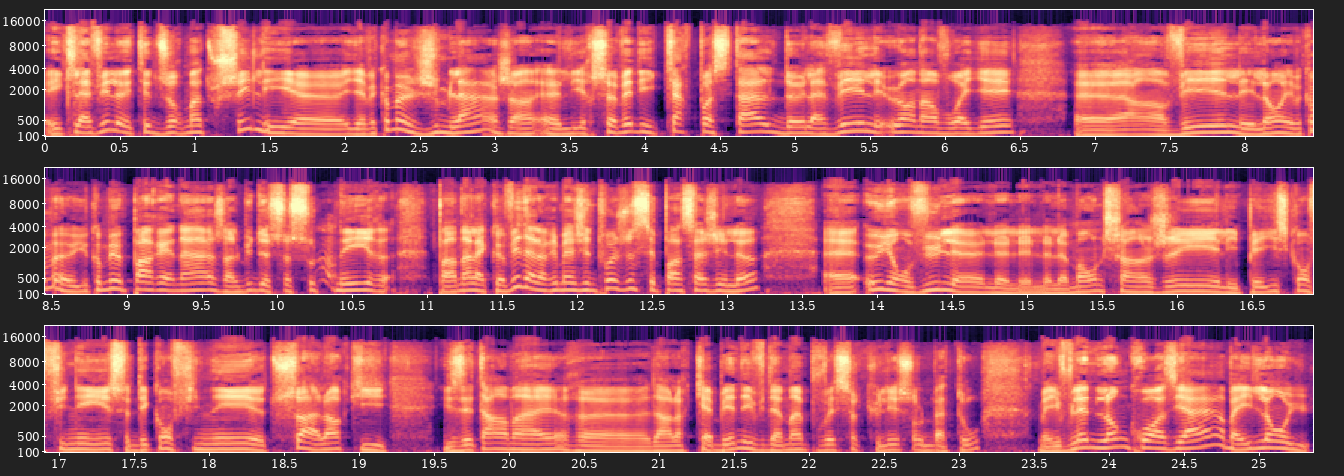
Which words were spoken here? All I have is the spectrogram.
et que la ville a été durement touchée, les, il y avait comme un jumelage. Hein, ils recevaient des cartes postales de la ville et eux en envoyaient en ville. Et là, il y avait comme un, comme un parrainage dans le but de se soutenir pendant la COVID. Alors imagine-toi juste ces passagers-là. Euh, eux, ils ont vu le, le, le, monde changer, les pays se confiner, se déconfiner, tout ça, alors qu'ils étaient en mer, euh, dans leur cabine. Évidemment, ils pouvaient circuler sur le bateau. Mais ils voulaient une longue croisière, ben ils l'ont eu.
